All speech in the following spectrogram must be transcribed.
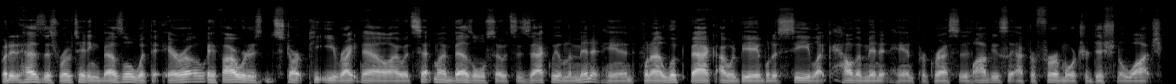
but it has this rotating bezel with the arrow. If I were to start PE right now, I would set my bezel so it's exactly on the minute hand. When I look back, I would be able to see like how the minute hand progresses. Obviously, I prefer a more traditional watch.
